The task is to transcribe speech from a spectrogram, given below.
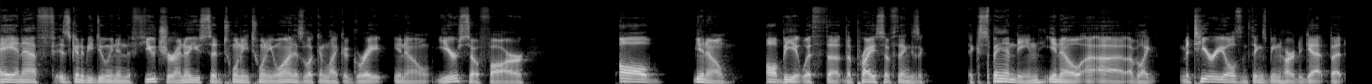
A and F is going to be doing in the future. I know you said 2021 is looking like a great you know year so far. All you know, albeit with the the price of things expanding, you know, uh, of like materials and things being hard to get. But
